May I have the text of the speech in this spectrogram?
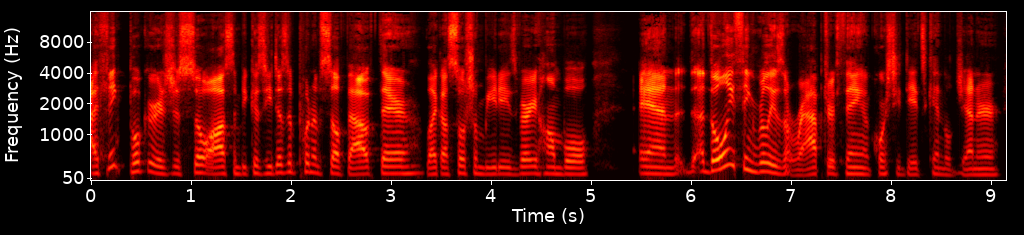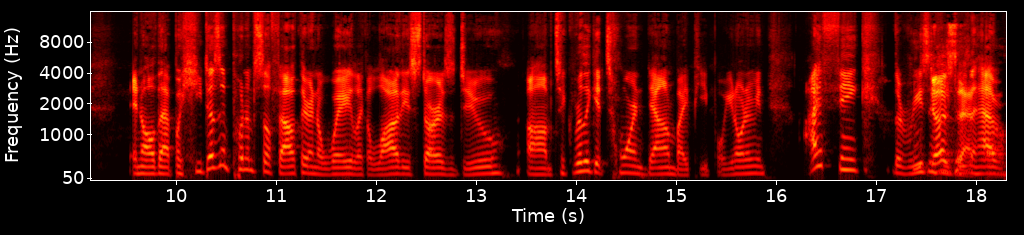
I think Booker is just so awesome because he doesn't put himself out there like on social media. He's very humble. And the only thing really is a Raptor thing. Of course, he dates Kendall Jenner and all that, but he doesn't put himself out there in a way like a lot of these stars do um, to really get torn down by people. You know what I mean? I think the reason does he doesn't that, have, though?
